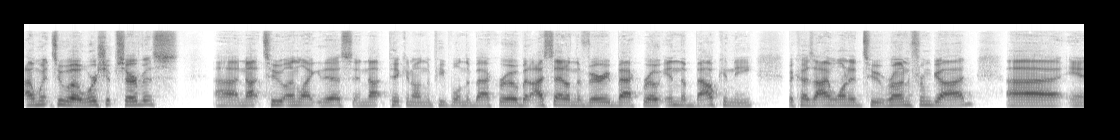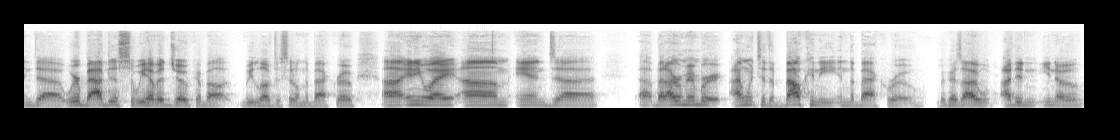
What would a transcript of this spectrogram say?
I, went to a worship service, uh, not too unlike this, and not picking on the people in the back row, but I sat on the very back row in the balcony because I wanted to run from God. Uh, and uh, we're Baptists, so we have a joke about we love to sit on the back row. Uh, anyway, um, and uh, uh, but I remember I went to the balcony in the back row because I, I didn't, you know,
